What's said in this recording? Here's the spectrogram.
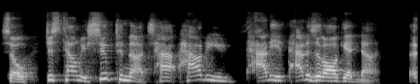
So just tell me soup to nuts. How, how do you, how do you, how does it all get done?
